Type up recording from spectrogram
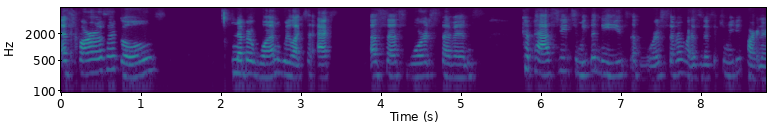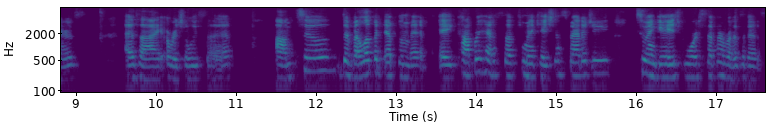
As far as our goals, number one, we like to assess Ward 7's capacity to meet the needs of Ward 7 residents and community partners, as I originally said. Um, two, develop and implement a comprehensive communication strategy to engage Ward 7 residents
